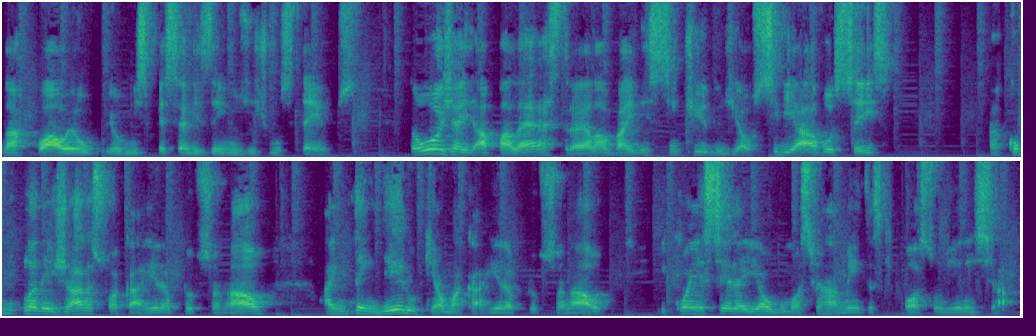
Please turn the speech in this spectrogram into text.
na qual eu, eu me especializei nos últimos tempos. Então hoje a palestra ela vai nesse sentido de auxiliar vocês a como planejar a sua carreira profissional, a entender o que é uma carreira profissional e conhecer aí algumas ferramentas que possam gerenciar.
